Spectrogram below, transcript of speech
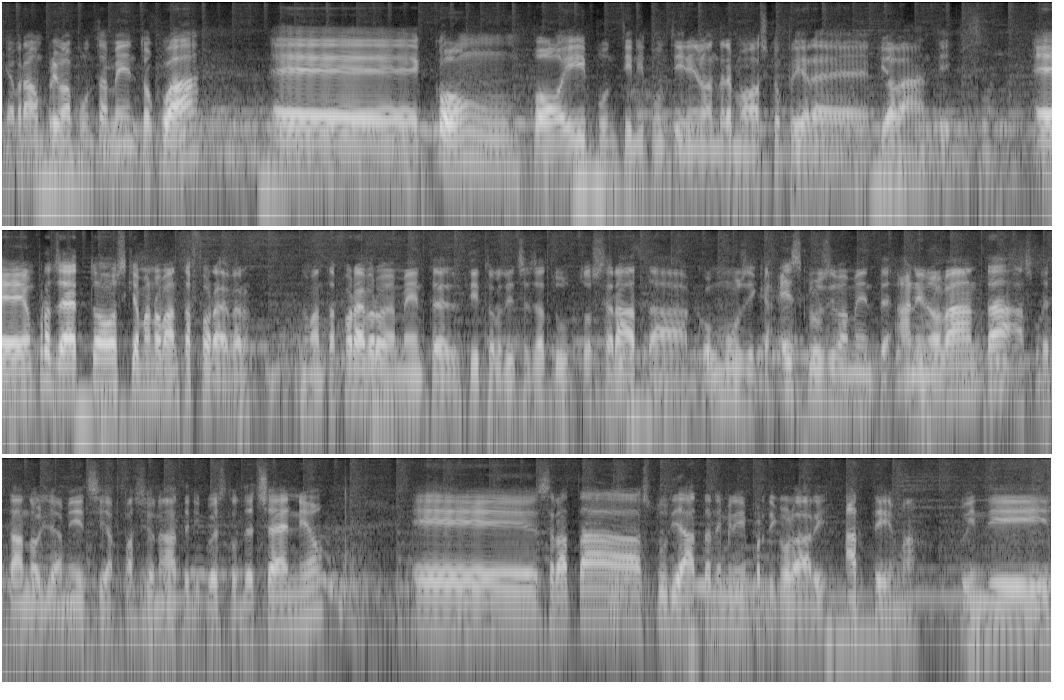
che avrà un primo appuntamento qua e con poi puntini puntini lo andremo a scoprire più avanti. È un progetto, si chiama 90 Forever. 90 Forever ovviamente il titolo dice già tutto, serata con musica esclusivamente anni 90, aspettando gli amici appassionati di questo decennio e serata studiata nei minimi particolari a tema, quindi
